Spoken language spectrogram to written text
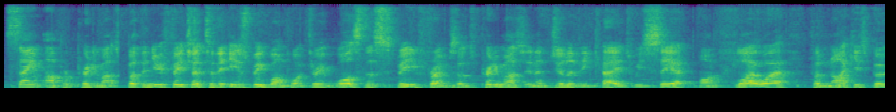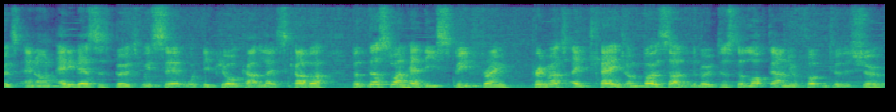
same upper pretty much. But the new feature to the Evo Speed 1.3 was the speed frame. So it's pretty much an agility cage. We see it on Flywire for Nike's boots and on Adidas's boots we see it with the Pure Cut lace cover. But this one had the speed frame, pretty much a cage on both sides of the boot just to lock down your foot into the shoe.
